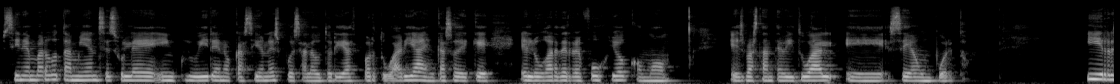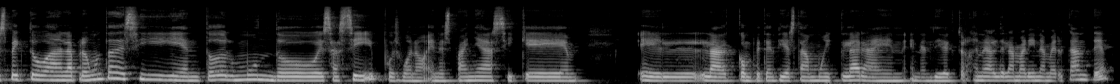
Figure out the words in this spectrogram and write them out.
Sin embargo, también se suele incluir en ocasiones pues, a la autoridad portuaria en caso de que el lugar de refugio, como es bastante habitual, eh, sea un puerto. Y respecto a la pregunta de si en todo el mundo es así, pues bueno, en España sí que la competencia está muy clara en, el director general de la Marina Mercante.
